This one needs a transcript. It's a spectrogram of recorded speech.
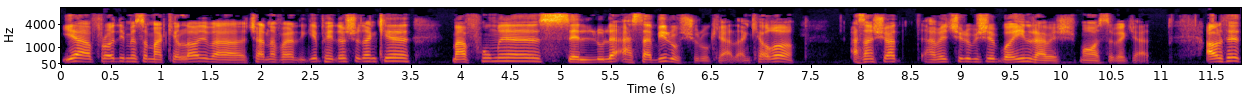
یه افرادی مثل مکلای و چند نفر دیگه پیدا شدن که مفهوم سلول عصبی رو شروع کردن که آقا اصلا شاید همه چی رو بشه با این روش محاسبه کرد. البته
